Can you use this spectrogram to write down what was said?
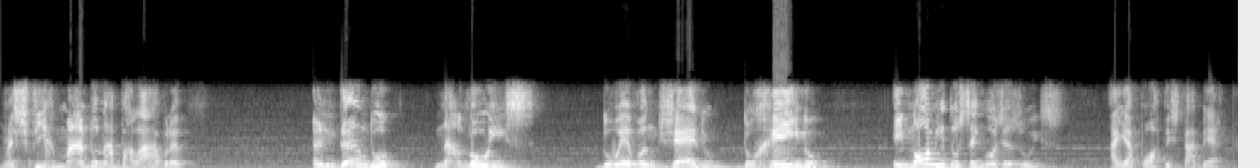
mas firmado na palavra, andando na luz do evangelho, do reino, em nome do Senhor Jesus, aí a porta está aberta.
